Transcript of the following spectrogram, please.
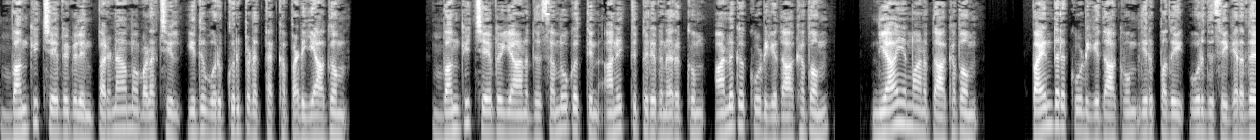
வங்கிச் சேவைகளின் பரிணாம வளர்ச்சியில் இது ஒரு குறிப்பிடத்தக்க படியாகும். வங்கிச் சேவையானது சமூகத்தின் அனைத்து பிரிவினருக்கும் அணுகக்கூடியதாகவும் நியாயமானதாகவும் பயன்தரக்கூடியதாகவும் இருப்பதை உறுதி செய்கிறது.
